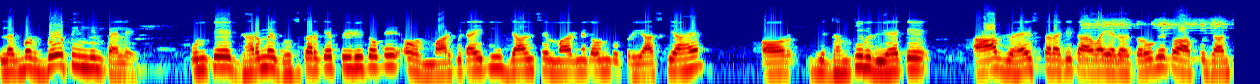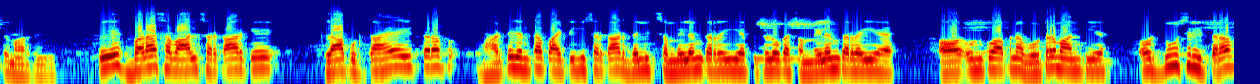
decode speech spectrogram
लगभग दो तीन दिन पहले उनके घर में घुस करके पीड़ितों के और मार पिटाई की, जान से मारने का उनको प्रयास किया है और ये धमकी भी दी है कि आप जो है इस तरह की कार्रवाई अगर करोगे तो आपको जान से मार देंगे। तो एक बड़ा सवाल सरकार के खिलाफ उठता है। एक तरफ़ भारतीय जनता पार्टी की सरकार दलित सम्मेलन कर रही है, पिछड़ों का सम्मेलन कर रही है और उनको अपना वोटर मानती है। और दूसरी तरफ़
